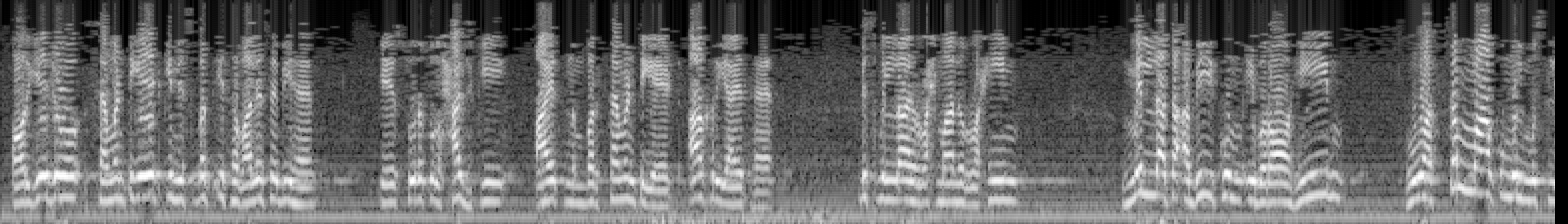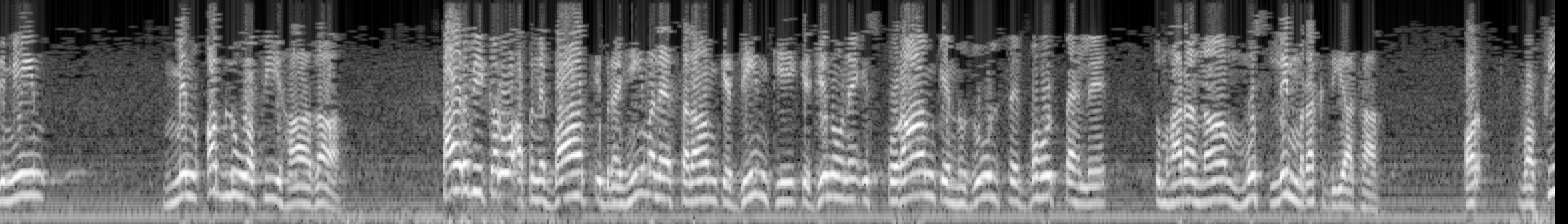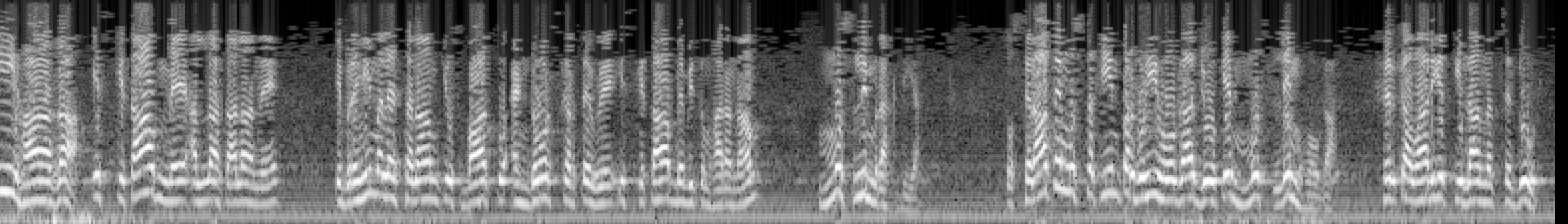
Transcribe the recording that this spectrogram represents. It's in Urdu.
اور یہ جو سیونٹی ایٹ کی نسبت اس حوالے سے بھی ہے کہ سورت الحج کی آیت نمبر سیونٹی ایٹ، آخری آیت ہے، بسم اللہ الرحمن الرحیم، ملت ابی کم ابراہیم، ہوا سما کم المسلمین، من قبل وفی حاضا پیروی کرو اپنے باپ ابراہیم علیہ السلام کے دین کی کہ جنہوں نے اس قرآن کے نزول سے بہت پہلے تمہارا نام مسلم رکھ دیا تھا۔ اور وفی حاضا اس کتاب میں اللہ تعالی نے ابراہیم علیہ السلام کی اس بات کو انڈورس کرتے ہوئے اس کتاب میں بھی تمہارا نام مسلم رکھ دیا۔ تو سرات مستقیم پر وہی ہوگا جو کہ مسلم ہوگا۔ فرقہ واریت کی لانت سے دور۔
